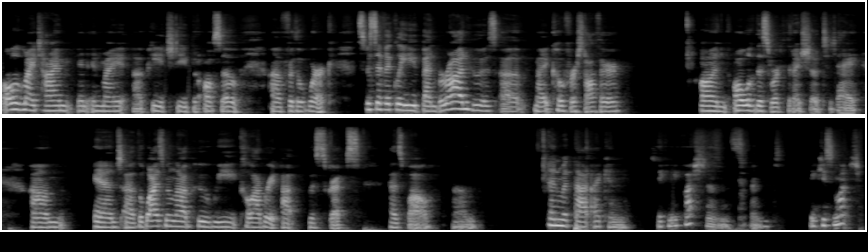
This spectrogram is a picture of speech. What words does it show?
all of my time in, in my uh, PhD, but also uh, for the work. Specifically, Ben Barad, who is uh, my co-first author on all of this work that I showed today um, and uh, the Wiseman Lab, who we collaborate at with Scripps as well. Um, and with that, I can take any questions. And thank you so much.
